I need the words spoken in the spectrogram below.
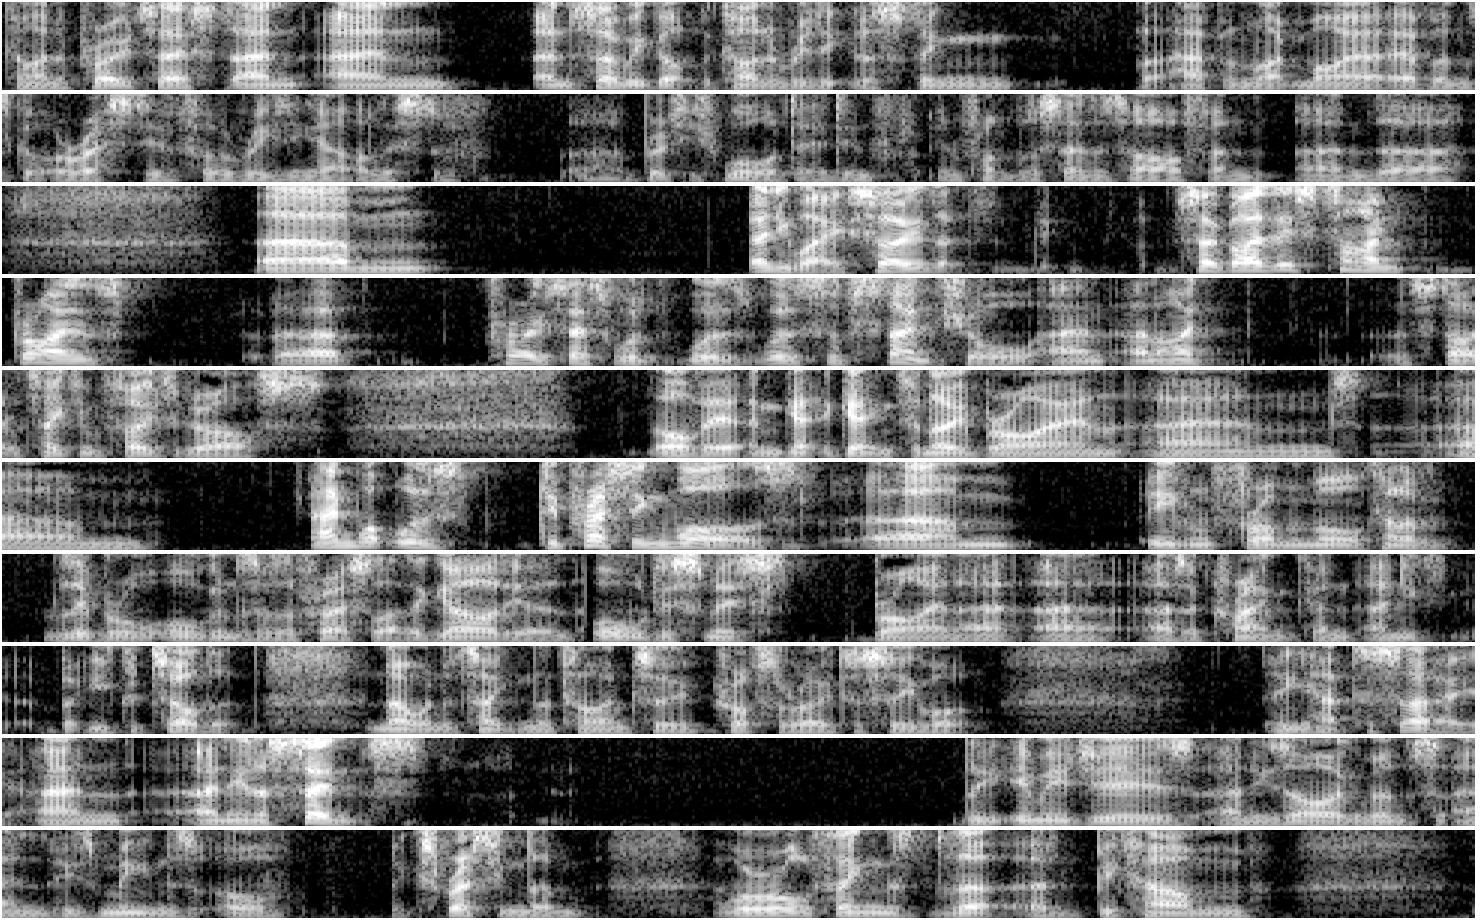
kind of protest, and and and so we got the kind of ridiculous thing that happened, like Maya Evans got arrested for reading out a list of uh, British war dead in in front of the cenotaph, and and uh, um, anyway, so that so by this time Brian's uh, process was, was was substantial, and and I started taking photographs of it and get, getting to know Brian, and um, and what was depressing was um, even from more kind of liberal organs of the press like the Guardian, all dismissed Brian as a crank, and and you, but you could tell that no one had taken the time to cross the road to see what he had to say, and and in a sense, the images and his arguments and his means of expressing them were all things that had become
